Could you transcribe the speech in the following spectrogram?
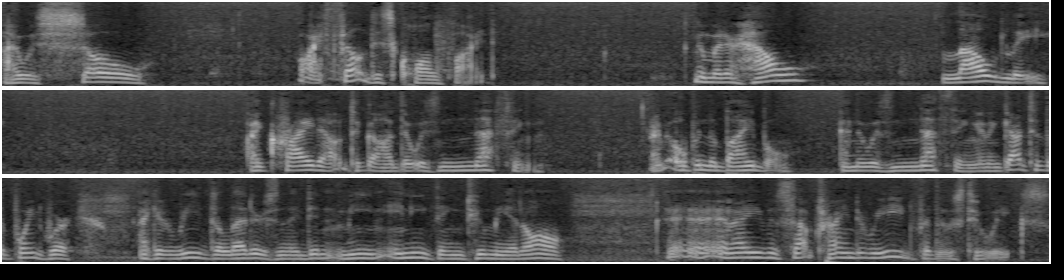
I was so, oh, I felt disqualified. No matter how loudly I cried out to God, there was nothing. I opened the Bible, and there was nothing. And it got to the point where I could read the letters, and they didn't mean anything to me at all. And I even stopped trying to read for those two weeks.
